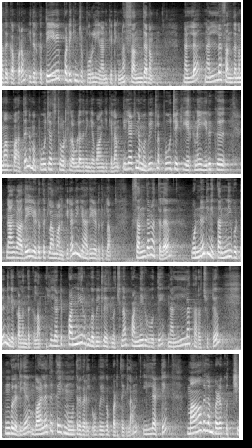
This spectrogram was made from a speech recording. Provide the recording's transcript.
அதுக்கப்புறம் இதற்கு தேவைப்படுகின்ற பொருள் என்னென்னு கேட்டிங்கன்னா சந்தனம். நல்ல நல்ல சந்தனமாக பார்த்து நம்ம பூஜா ஸ்டோர்ஸில் உள்ளதை நீங்கள் வாங்கிக்கலாம். இல்லாட்டி நம்ம வீட்டில் பூஜைக்கு ஏற்கனவே இருக்குது நாங்கள் அதே எடுத்துக்கலாமான்னு கேட்டால் நீங்கள் அதே எடுத்துக்கலாம். சந்தனத்தில் ஒன்று நீங்கள் தண்ணி விட்டு நீங்கள் கலந்துக்கலாம். இல்லாட்டி பன்னீர் உங்கள் வீட்டில் இருந்துச்சுன்னா பன்னீர் ஊற்றி நல்லா கரைச்சிட்டு உங்களுடைய வலது கை மோதிர விரல் உபயோகப்படுத்திக்கலாம். இல்லாட்டி மாதுளம்பழ குச்சி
